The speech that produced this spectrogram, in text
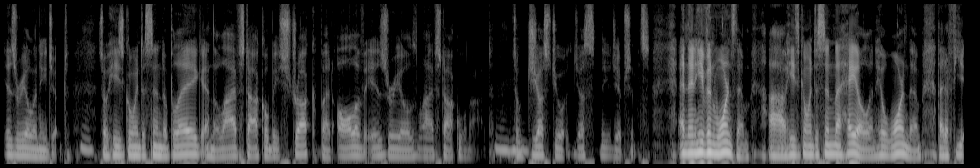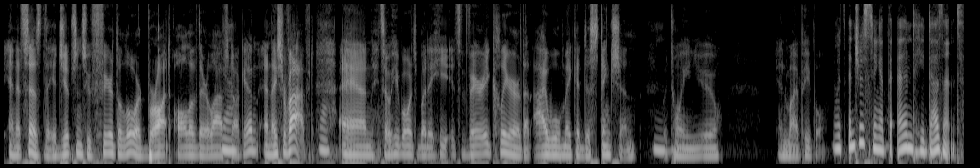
Israel and Egypt. Mm. So he's going to send a plague, and the livestock will be struck, but all of Israel's livestock will not. Mm-hmm. So just your, just the Egyptians, and then he even warns them. Uh, he's going to send the hail, and he'll warn them that if you and it says the Egyptians who feared the Lord brought all of their livestock in, and they survived. Yeah. And so he warns, but he it's very clear that I will make a distinction Mhm. between you and my people. What's interesting at the end, he doesn't.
